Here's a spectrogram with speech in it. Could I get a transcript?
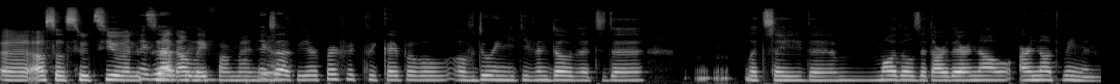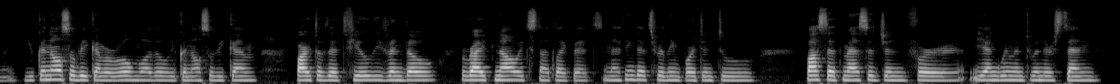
uh, also suits you, and it's exactly. not only for men. Yeah. Exactly, you're perfectly capable of doing it, even though that's the let's say the models that are there now are not women. Like you can also become a role model you can also become part of that field even though right now it's not like that. And i think that's really important to pass that message and for young women to understand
